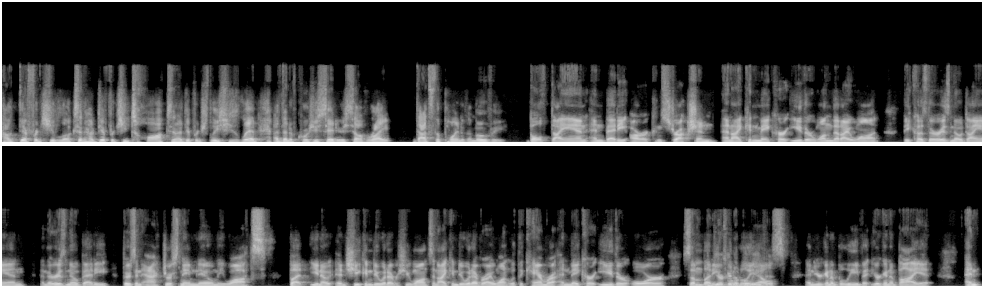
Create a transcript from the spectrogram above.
how different she looks and how different she talks and how differently she's lived. And then, of course, you say to yourself, right, that's the point of the movie both Diane and Betty are a construction, and I can make her either one that I want because there is no Diane and there is no Betty. There's an actress named Naomi Watts, but you know, and she can do whatever she wants, and I can do whatever I want with the camera and make her either or somebody totally else. It. And you're going to believe it. You're going to buy it. And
